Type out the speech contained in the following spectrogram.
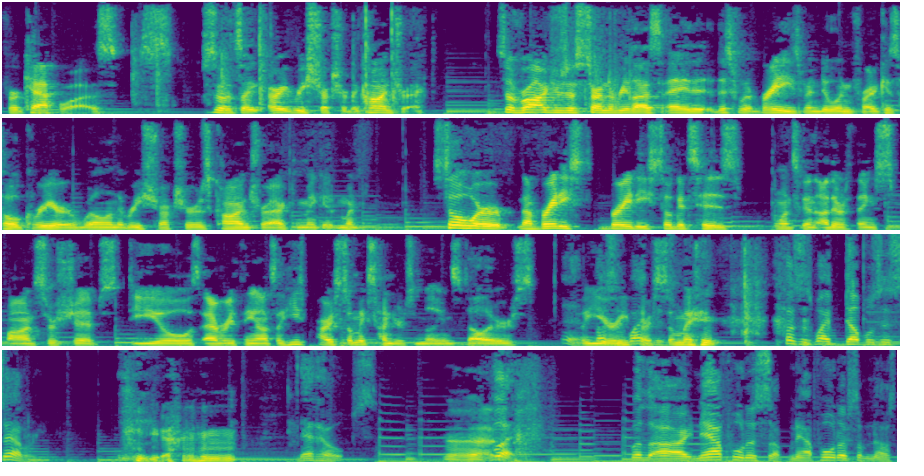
for cap wise. So it's like, all right, restructure the contract. So Rodgers is starting to realize, hey, this is what Brady's been doing for like his whole career, willing to restructure his contract and make it much. Still, where now Brady Brady still gets his once again other things, sponsorships, deals, everything else. Like he probably still makes hundreds of millions of dollars Yeah, a year. He probably still makes. Plus, his wife doubles his salary. yeah. That helps. Uh, But, but all right, now I pull this up. Now I pulled up something else.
